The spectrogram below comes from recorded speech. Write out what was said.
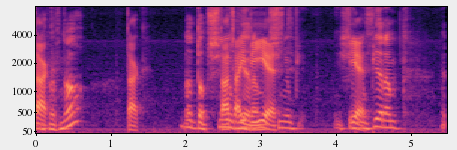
tak, Na pewno? tak. No dobrze, się Touch nie ID upieram. jest. Się nie, się Jest. nie upieram, e,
